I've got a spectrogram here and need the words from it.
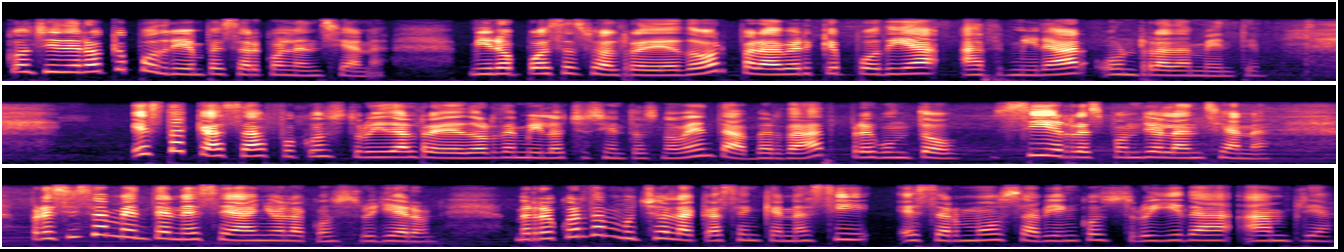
consideró que podría empezar con la anciana. Miró pues a su alrededor para ver qué podía admirar honradamente. Esta casa fue construida alrededor de 1890, ¿verdad? preguntó. Sí, respondió la anciana. Precisamente en ese año la construyeron. Me recuerda mucho a la casa en que nací. Es hermosa, bien construida, amplia.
